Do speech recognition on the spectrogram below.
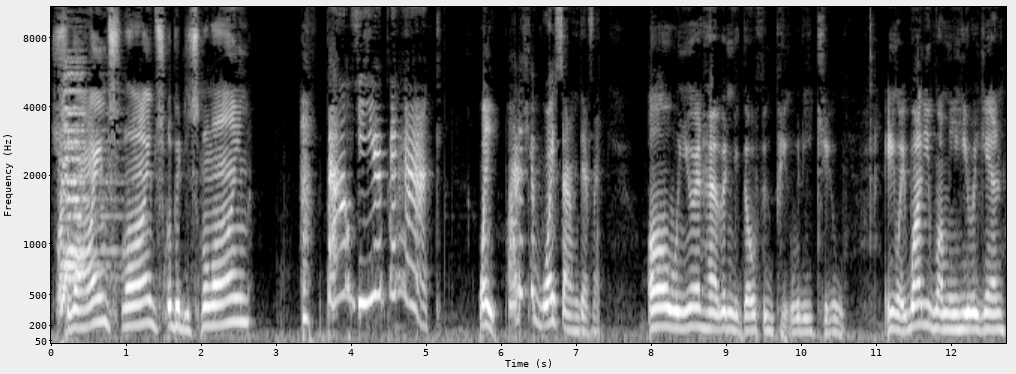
Slime, slime, slippity slime. Bowsy, you're back! Wait, why does your voice sound different? Oh, when you're in heaven, you go through puberty too. Anyway, why do you want me here again?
